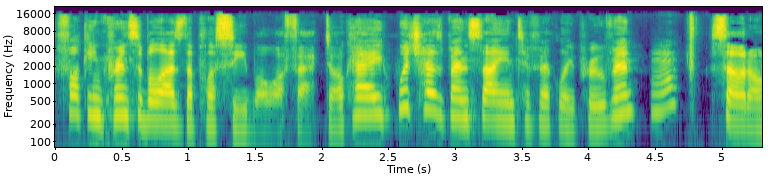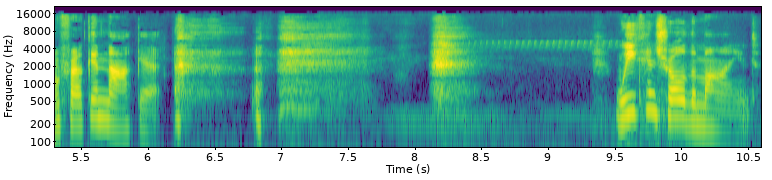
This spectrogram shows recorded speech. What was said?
fucking principle as the placebo effect, okay? Which has been scientifically proven. Hmm? So don't fucking knock it. we control the mind.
